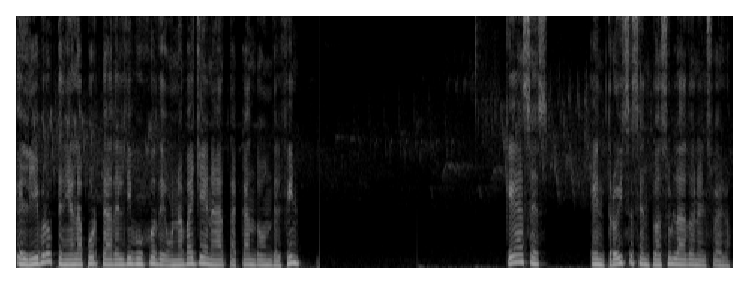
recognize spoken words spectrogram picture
El libro tenía en la portada el dibujo de una ballena atacando a un delfín. ¿Qué haces? Entró y se sentó a su lado en el suelo.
